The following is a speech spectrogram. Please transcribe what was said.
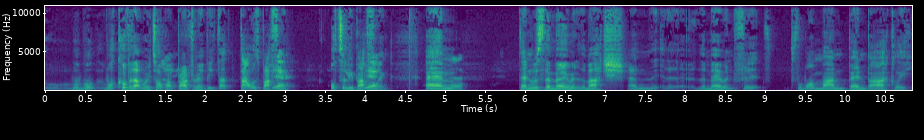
we'll, we'll, cover that when we talk about Bradford. Maybe that that was baffling, Yeah. utterly baffling. Um, Yeah. Then was the moment of the match, and the, the moment for for one man, Ben Barclay,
